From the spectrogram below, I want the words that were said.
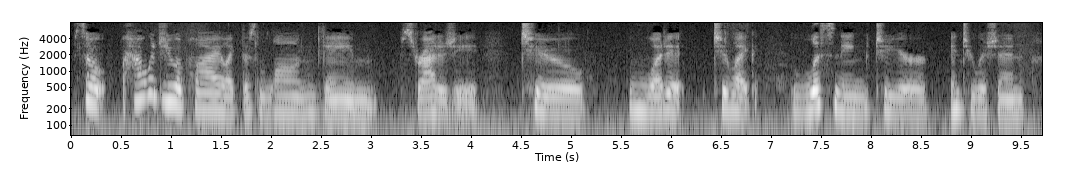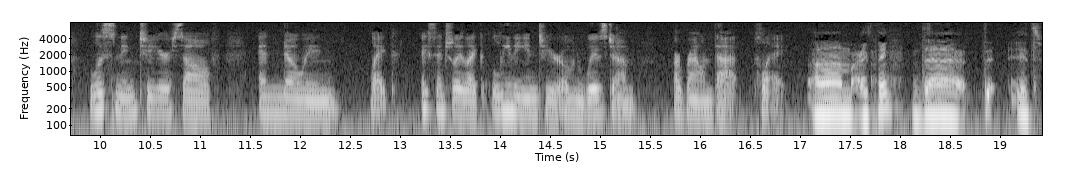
So, how would you apply like this long game strategy to what it to like listening to your intuition, listening to yourself, and knowing like essentially like leaning into your own wisdom around that play? Um, I think that it's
